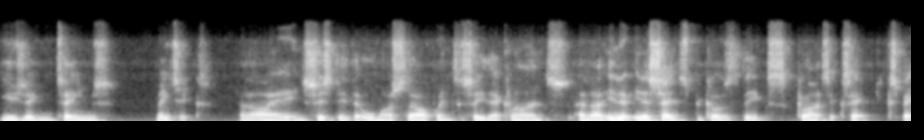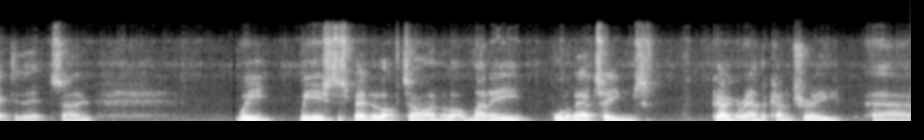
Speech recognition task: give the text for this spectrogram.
using Teams meetings, and I insisted that all my staff went to see their clients, and I, in a, in a sense because the ex- clients accept, expected it. So we we used to spend a lot of time, a lot of money, all of our teams going around the country, uh,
